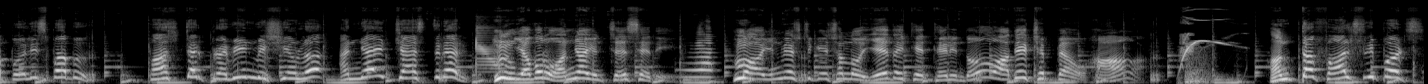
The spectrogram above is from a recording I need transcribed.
పోలీస్ బాబు పాస్టర్ ప్రవీణ్ విషయంలో అన్యాయం చేస్తున్నారు. ఎవరు అన్యాయం చేసేది? మా ఇన్వెస్టిగేషన్లో ఏదైతే తేలిందో అదే చెప్పావు హా? అంతా false reports.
